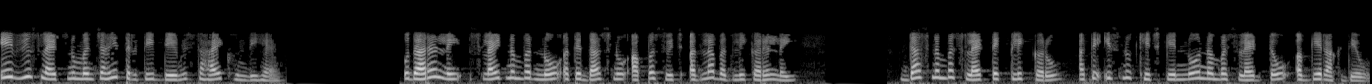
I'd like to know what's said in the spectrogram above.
ਇਹ ਵਿਊ ਸਲਾਈਡਸ ਨੂੰ ਮਨਚਾਹੀ ਤਰਤੀਬ ਦੇਣ ਵਿੱਚ ਸਹਾਇਕ ਹੁੰਦੀ ਹੈ। ਉਦਾਹਰਣ ਲਈ, ਸਲਾਈਡ ਨੰਬਰ 9 ਅਤੇ 10 ਨੂੰ ਆਪਸ ਵਿੱਚ ਅਦਲਾ ਬਦਲੀ ਕਰਨ ਲਈ 10 ਨੰਬਰ ਸਲਾਈਡ ਤੇ ਕਲਿਕ ਕਰੋ ਅਤੇ ਇਸ ਨੂੰ ਖਿੱਚ ਕੇ 9 ਨੰਬਰ ਸਲਾਈਡ ਤੋਂ ਅੱਗੇ ਰੱਖ ਦਿਓ।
